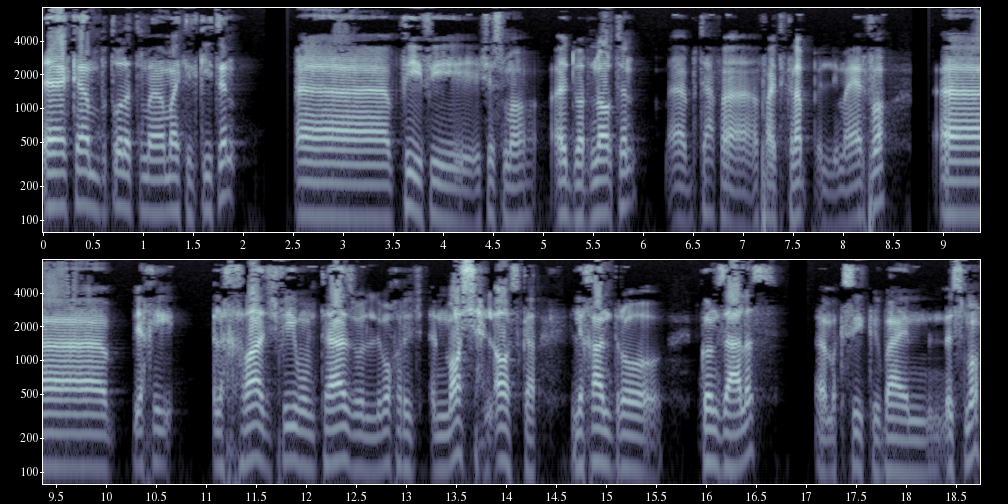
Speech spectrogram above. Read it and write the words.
آه كان بطولة ما- مايكل كيتون. آه في في شو اسمه إدوارد نورتون آه بتاع فا- Fight Club اللي ما يعرفه. يا أخي الإخراج فيه ممتاز واللي مخرج المرشح الاوسكار اليخاندرو جونزاليس مكسيكي باين اسمه.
